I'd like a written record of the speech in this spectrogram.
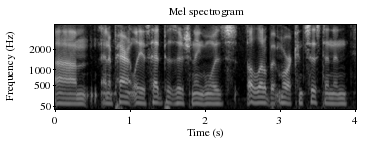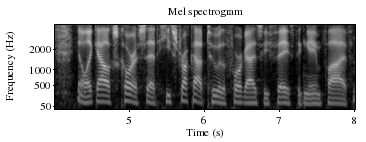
Um, and apparently his head positioning was a little bit more consistent. And, you know, like Alex Cora said, he struck out two of the four guys he faced in game five.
